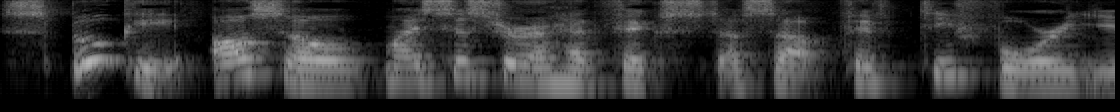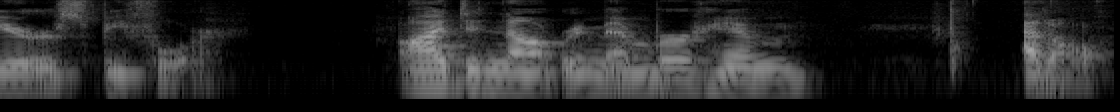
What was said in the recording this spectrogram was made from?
spooky. Also, my sister had fixed us up 54 years before. I did not remember him at all.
